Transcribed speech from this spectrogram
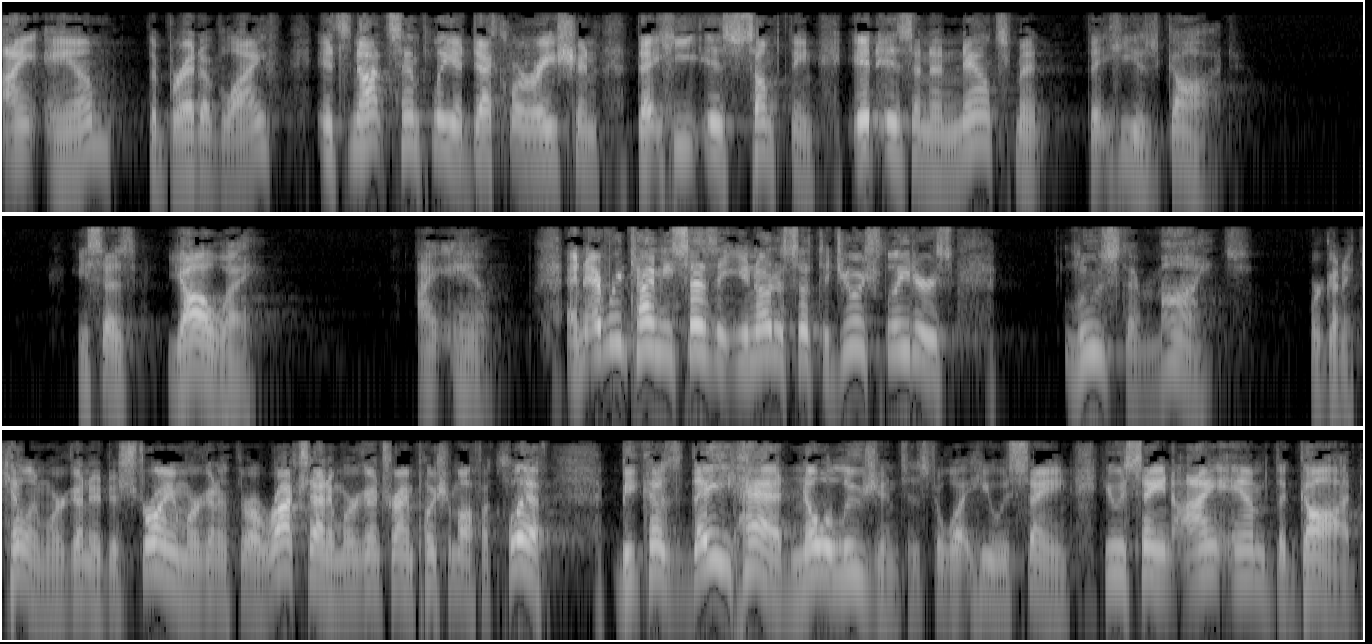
I am the bread of life, it's not simply a declaration that He is something, it is an announcement that He is God. He says, Yahweh, I am. And every time he says it, you notice that the Jewish leaders lose their minds. We're going to kill him. We're going to destroy him. We're going to throw rocks at him. We're going to try and push him off a cliff because they had no illusions as to what he was saying. He was saying, I am the God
